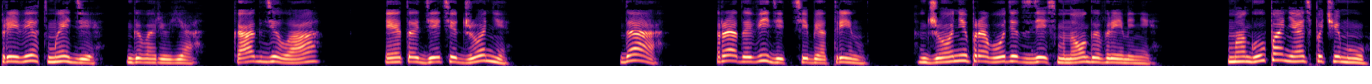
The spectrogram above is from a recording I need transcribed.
«Привет, Мэдди», — говорю я. «Как дела?» «Это дети Джонни?» «Да, рада видеть тебя, Трин. Джонни проводит здесь много времени. Могу понять, почему.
